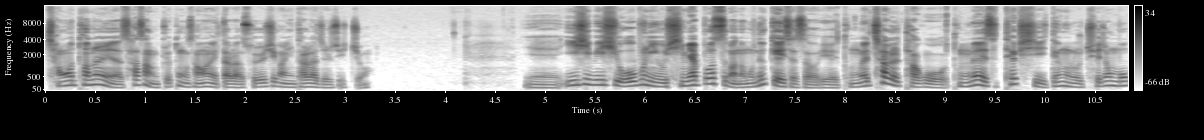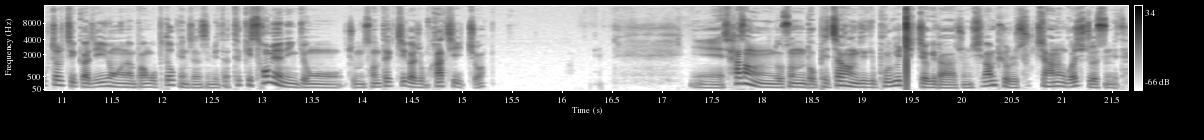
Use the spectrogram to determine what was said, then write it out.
창원 터널이나 사상 교통 상황에 따라 소요 시간이 달라질 수 있죠. 예, 22시 5분 이후 심야 버스가 너무 늦게 있어서 예, 동네 차를 타고 동네에서 택시 등으로 최종 목적지까지 이동하는 방법도 괜찮습니다. 특히 서면인 경우 좀 선택지가 좀 같이 있죠. 예, 사상 노선도 배차 간격이 불규칙적이라 좀 시간표를 숙지하는 것이 좋습니다.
